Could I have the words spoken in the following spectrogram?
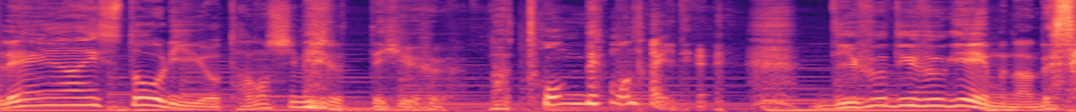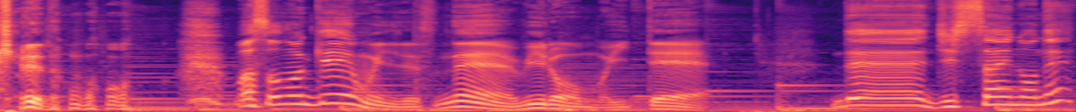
恋愛ストーリーを楽しめるっていう、まあ、とんでもないねディフディフゲームなんですけれども。まあそのゲームにですね WILLOW もいてで実際のね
